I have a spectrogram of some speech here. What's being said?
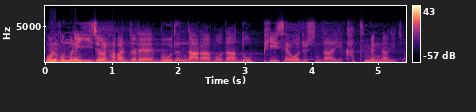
오늘 본문의 2절 하반절에 모든 나라보다 높이 세워주신다. 이게 같은 맥락이죠.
